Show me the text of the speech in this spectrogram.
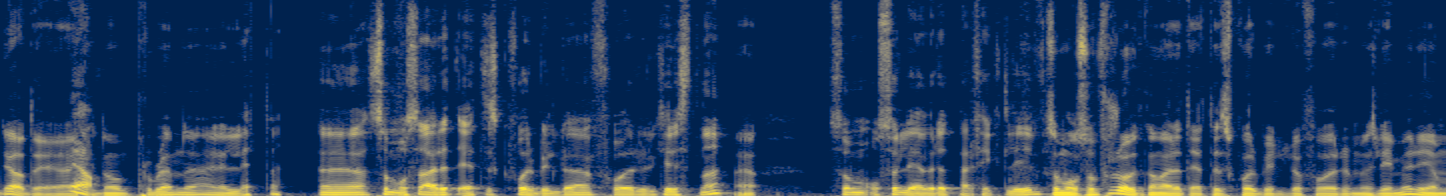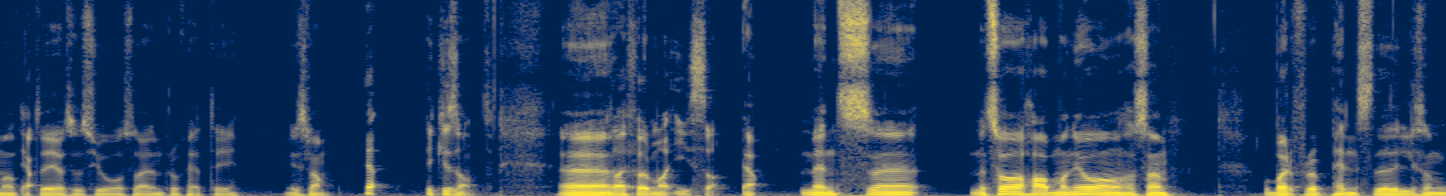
Ja, det er Ja. ikke noe problem. Det er lett, det. som også er et etisk forbilde for kristne. Ja. Som også lever et perfekt liv. Som også for så vidt kan være et etisk forbilde for muslimer, i og med at Ja. Jesus jo også er en profet i islam. Ja, Ikke sant? Eh, Da i form av Isa. Ja, mens, eh, men så har man jo altså, og Bare for å pense det liksom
